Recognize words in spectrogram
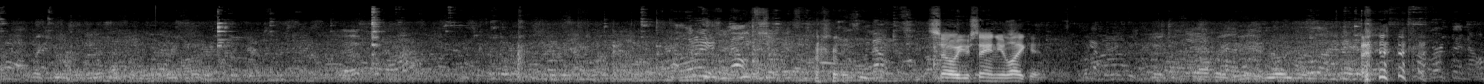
That literally just melts. it just melts. so you're saying you like it? Yeah. birthday now.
